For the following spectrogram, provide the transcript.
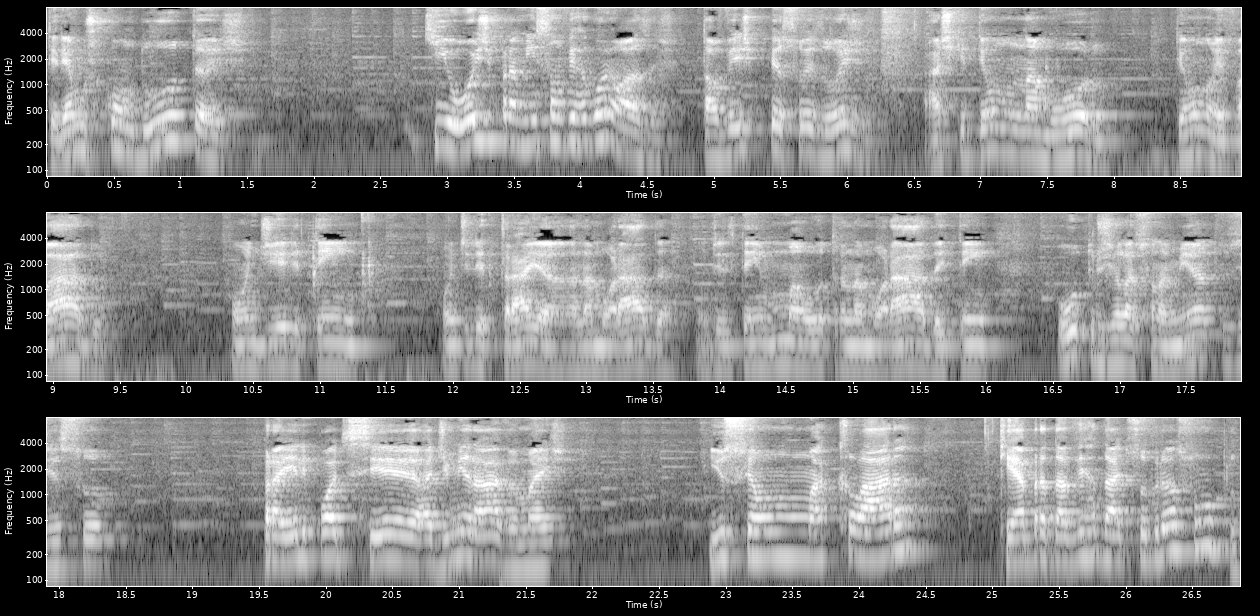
Teremos condutas que hoje para mim são vergonhosas. Talvez pessoas hoje acho que tem um namoro, tem um noivado, onde ele tem, onde ele trai a namorada, onde ele tem uma outra namorada e tem outros relacionamentos, isso para ele pode ser admirável, mas isso é uma clara quebra da verdade sobre o assunto.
